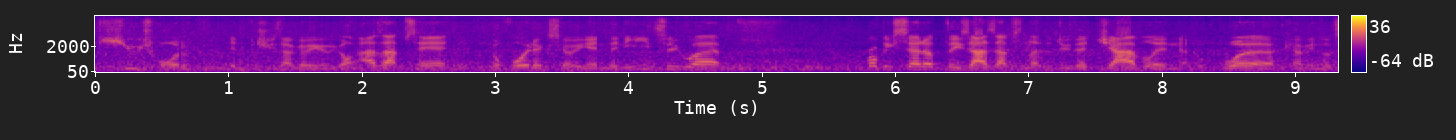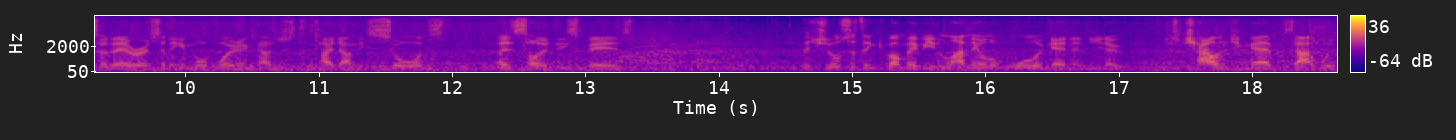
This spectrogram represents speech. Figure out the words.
huge horde of infantry now going in. We've got Azaps here, got Voyniks going in. They need to uh, probably set up these Azaps and let them do their javelin work. I mean, looks like they're sending in more Voyniks now just to tie down these swords, uh, sorry, these spears. They should also think about maybe landing on the wall again and, you know, just challenging there because that would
